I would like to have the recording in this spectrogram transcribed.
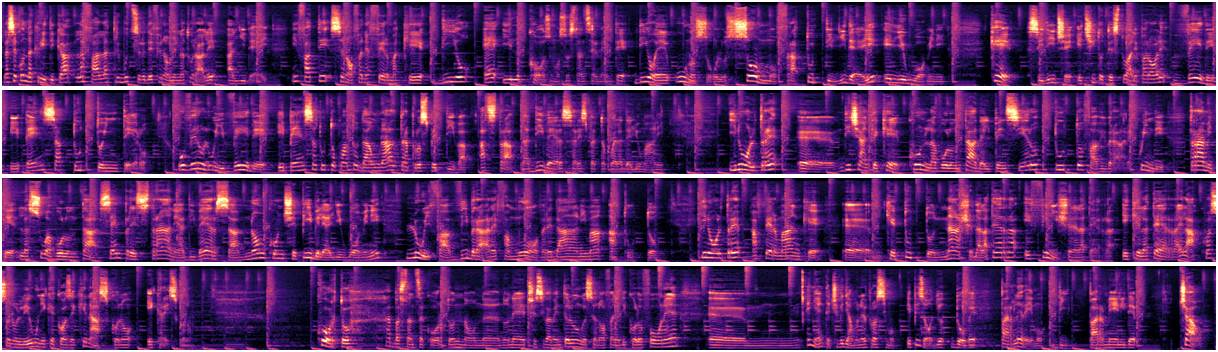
La seconda critica la fa all'attribuzione dei fenomeni naturali agli dei. Infatti Senofane afferma che Dio è il cosmo sostanzialmente, Dio è uno solo, sommo fra tutti gli dei e gli uomini che, si dice, e cito testuali parole, vede e pensa tutto intero, ovvero lui vede e pensa tutto quanto da un'altra prospettiva, astratta, diversa rispetto a quella degli umani. Inoltre eh, dice anche che con la volontà del pensiero tutto fa vibrare, quindi tramite la sua volontà sempre estranea, diversa, non concepibile agli uomini, lui fa vibrare, fa muovere da anima a tutto. Inoltre afferma anche eh, che tutto nasce dalla terra e finisce nella terra e che la terra e l'acqua sono le uniche cose che nascono e crescono. Corto, abbastanza corto, non, non è eccessivamente lungo, se no fane di colofone. Ehm, e niente, ci vediamo nel prossimo episodio dove parleremo di Parmenide. Ciao!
